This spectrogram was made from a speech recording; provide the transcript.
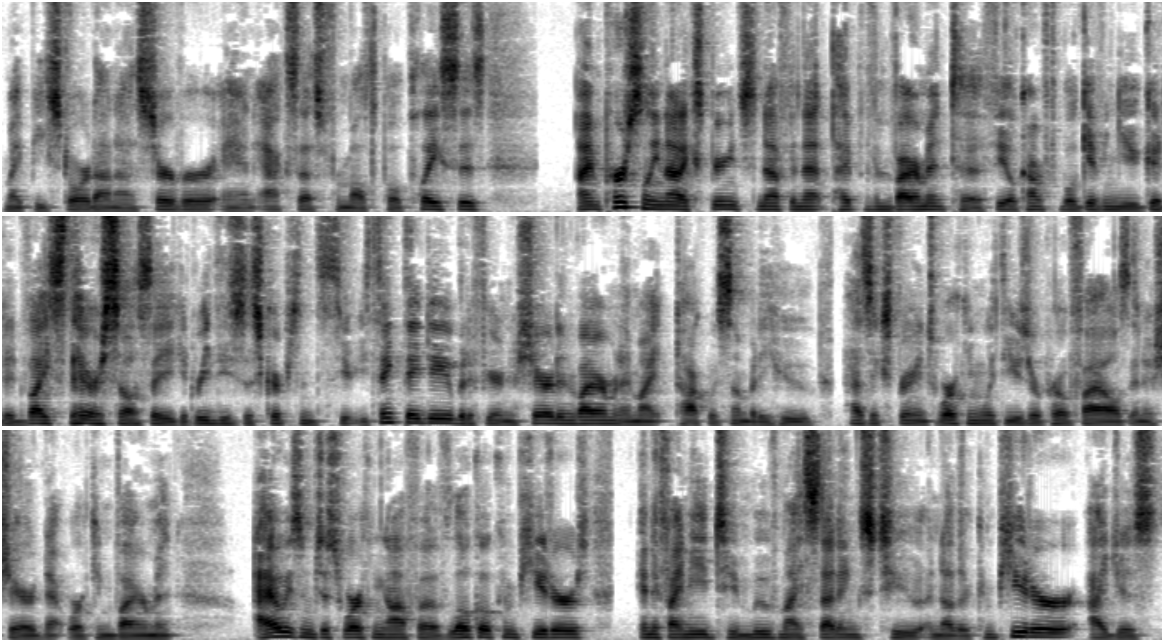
might be stored on a server and accessed from multiple places. I'm personally not experienced enough in that type of environment to feel comfortable giving you good advice there. So I'll say you could read these descriptions and see what you think they do. But if you're in a shared environment, I might talk with somebody who has experience working with user profiles in a shared network environment. I always am just working off of local computers. And if I need to move my settings to another computer, I just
